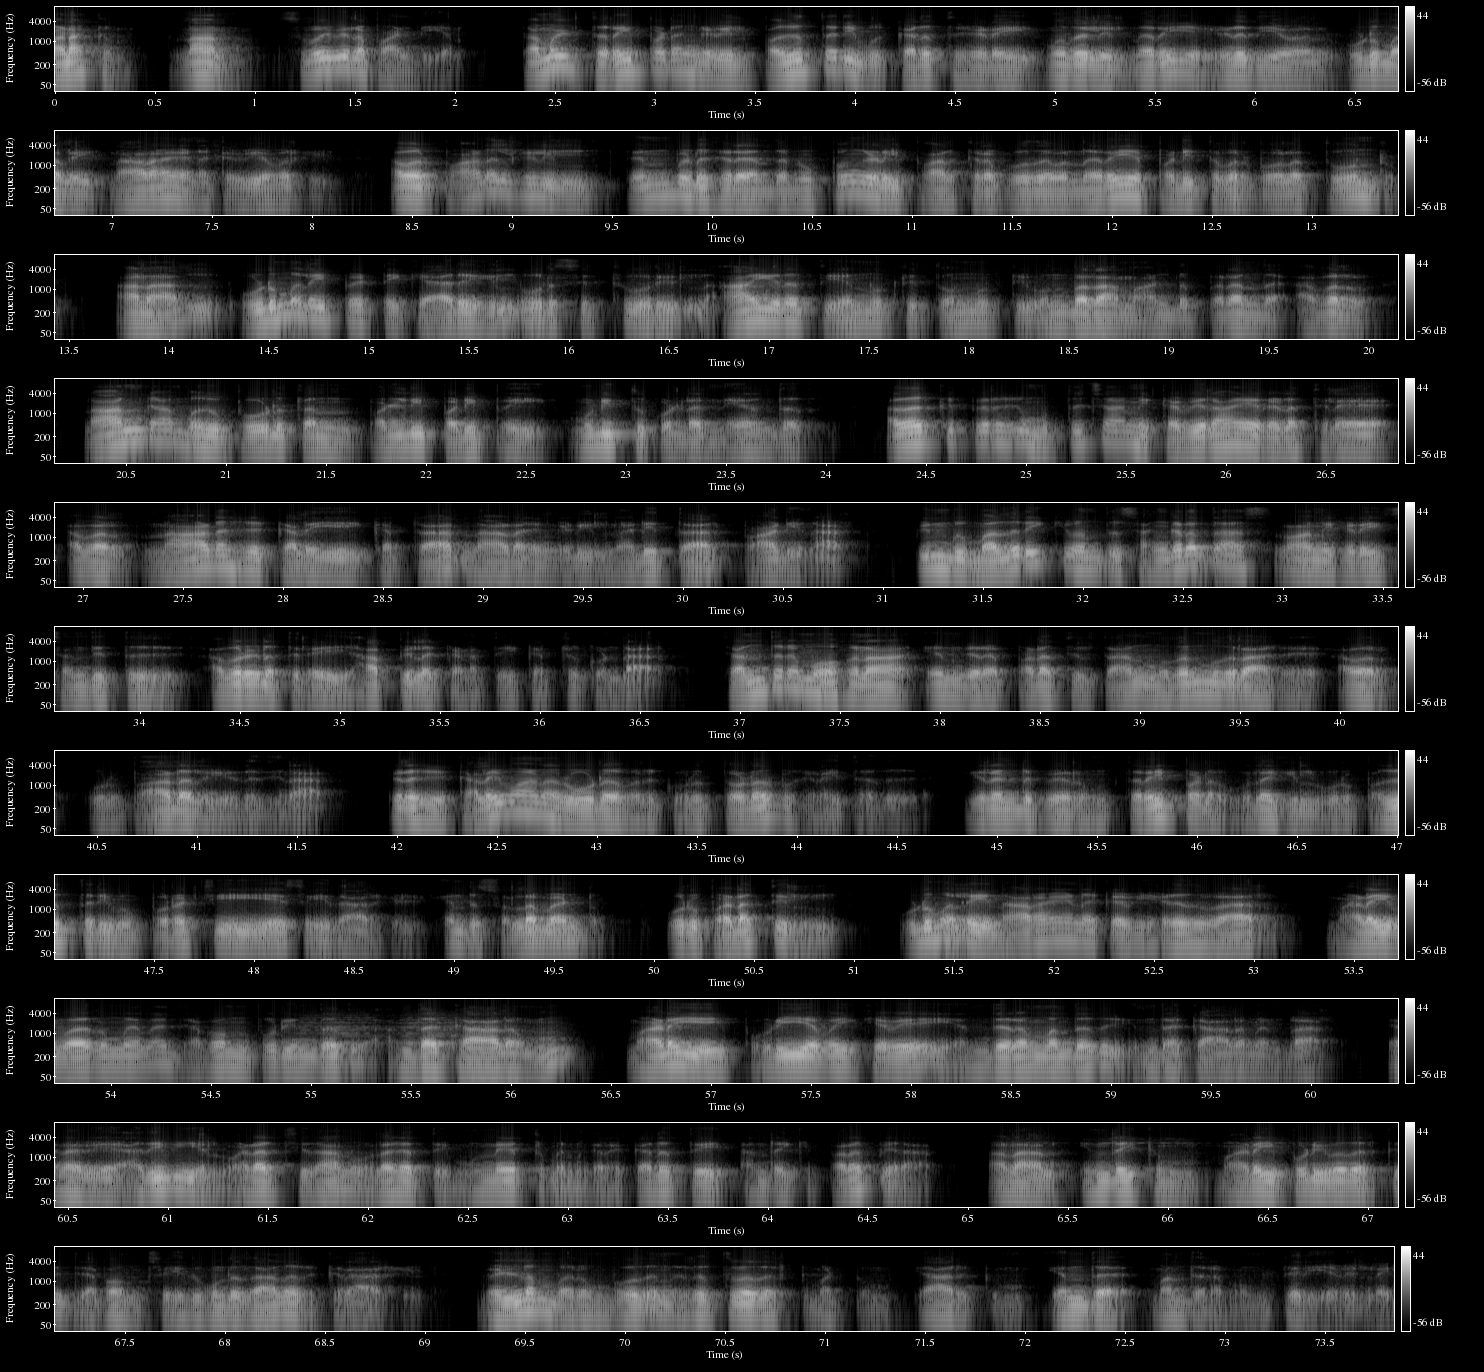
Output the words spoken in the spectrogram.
வணக்கம். நான் சுபவீர பாண்டியன். தமிழ் திரைப்படங்களில் பகுத்தறிவு கருத்துக்களை முதலில் நிறைய எழுதியவர் உடுமலை நாராயணகவி அவர்கள். அவர் பாடல்களில் தென்படுகிற அந்த நுட்பங்களை பார்க்கிற போது அவர் நிறைய படித்தவர் போல தோன்றும். ஆனால் உடுமலைப்பேட்டைக்கு அருகில் ஒரு சிற்றூரில் ஆயிரத்தி எண்ணூற்றி தொண்ணூற்றி ஒன்பதாம் ஆண்டு பிறந்த அவர் நான்காம் வகுப்போடு தன் பள்ளி படிப்பை முடித்து கொள்ள நேர்ந்தது. அதற்கு பிறகு முத்துச்சாமி கவிராயரிடத்திலே அவர் நாடக கலையை கற்றார் நாடகங்களில் நடித்தார் பாடினார். பின்பு மதுரைக்கு வந்து சங்கரதாஸ் சுவாமிகளை சந்தித்து அவரிடத்திலே யாப்பிலக்கணத்தை கற்றுக்கொண்டார். சந்திரமோகனா என்கிற படத்தில் தான் முதன் முதலாக அவர் ஒரு பாடலை எழுதினார். பிறகு கலைவாணரோடு அவருக்கு ஒரு தொடர்பு கிடைத்தது. இரண்டு பேரும் திரைப்பட உலகில் ஒரு பகுத்தறிவு புரட்சியையே செய்தார்கள் என்று சொல்ல வேண்டும். ஒரு படத்தில் உடுமலை நாராயண கவி எழுதுவார் மழை வரும் என ஜபம் புரிந்தது. அந்த காலம் மழையை பொழிய வைக்கவே எந்திரம் வந்தது இந்த காலம் என்பார். எனவே அறிவியல் வளர்ச்சிதான் உலகத்தை முன்னேற்றும் என்கிற கருத்தை அன்றைக்கு பரப்பினார். ஆனால் இன்றைக்கும் மழை பொழிவதற்கு ஜபம் செய்து கொண்டுதான் இருக்கிறார்கள். வெள்ளம் வரும்போது நிறுத்துவதற்கு மட்டும் யாருக்கும் எந்த மந்திரமும் தெரியவில்லை.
